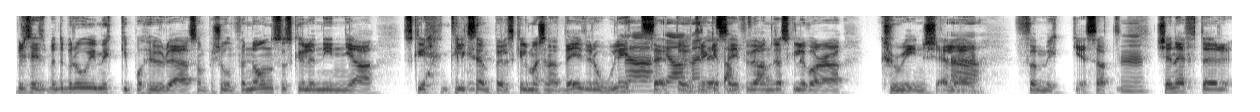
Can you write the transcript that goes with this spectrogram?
precis. Men det beror ju mycket på hur du är som person. För någon så skulle ninja, till exempel, skulle man känna att det är ett roligt Ja, sätt ja, att uttrycka sig. För andra skulle det vara cringe eller Ja. Mm. för mycket. Så att, känn efter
